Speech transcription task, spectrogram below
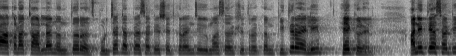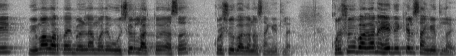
आकडा काढल्यानंतरच पुढच्या टप्प्यासाठी शेतकऱ्यांची विमा संरक्षित रक्कम किती राहिली हे कळेल. आणि त्यासाठी विमा भरपाई मिळण्यामध्ये उशीर लागतोय असं कृषी विभागानं सांगितलं आहे कृषी विभागानं हे देखील सांगितलं आहे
